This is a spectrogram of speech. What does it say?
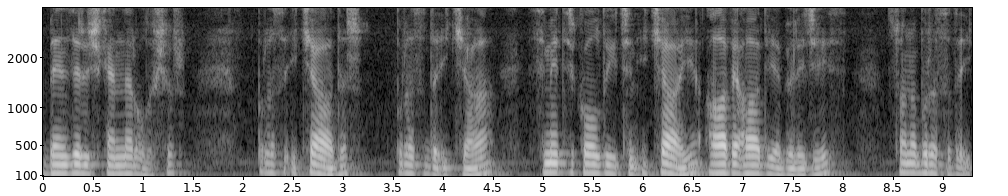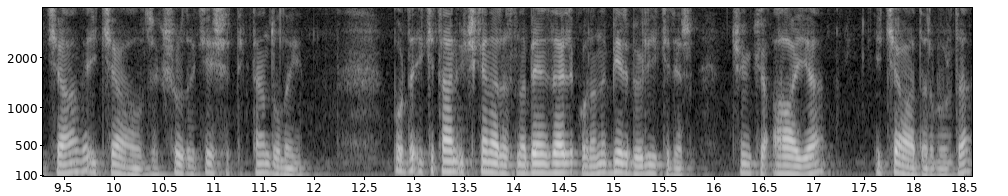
benzer üçgenler oluşur. Burası 2A'dır. Burası da 2A. Simetrik olduğu için 2A'yı A ve A diye böleceğiz. Sonra burası da 2A ve 2A olacak. Şuradaki eşitlikten dolayı. Burada iki tane üçgen arasında benzerlik oranı 1 bölü 2'dir. Çünkü A'ya 2A'dır burada.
